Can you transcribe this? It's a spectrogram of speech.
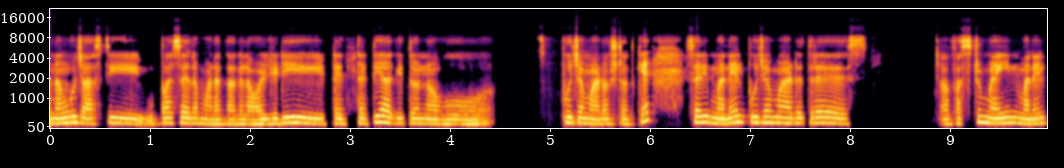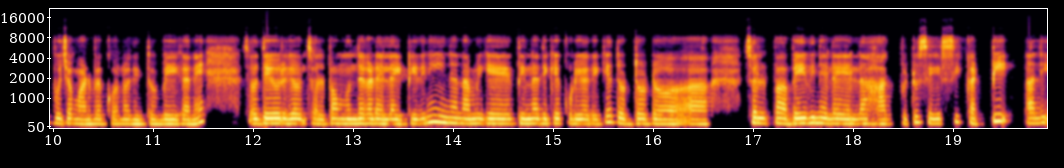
ನಂಗೂ ಜಾಸ್ತಿ ಉಪವಾಸ ಎಲ್ಲ ಮಾಡಕ್ಕಾಗಲ್ಲ. ಆಲ್ರೆಡಿ ಟೆನ್ ತರ್ಟಿ ಆಗಿತ್ತು ನಾವು ಪೂಜೆ ಮಾಡೋಷ್ಟೊತ್ತಿಗೆ ಸರಿ, ಮನೇಲಿ ಪೂಜೆ ಮಾಡಿದ್ರೆ ಫಸ್ಟ್ ಮೈನ್ ಮನೇಲಿ ಪೂಜೆ ಮಾಡ್ಬೇಕು ಅನ್ನೋದಿತ್ತು ಬೇಗನೆ. ಸೊ ದೇವ್ರಿಗೆ ಒಂದ್ ಸ್ವಲ್ಪ ಮುಂದೆಗಡೆ ಎಲ್ಲ ಇಟ್ಟಿದೀನಿ ಇನ್ನು ನಮಗೆ ತಿನ್ನೋದಿಕ್ಕೆ, ಕುಡಿಯೋದಿಕ್ಕೆ ದೊಡ್ಡ ದೊಡ್ಡ ಸ್ವಲ್ಪ ಬೇವಿನ ಎಲೆ ಎಲ್ಲ ಹಾಕ್ಬಿಟ್ಟು ಸೇರಿಸಿ ಕಟ್ಟಿ ಅಲ್ಲಿ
